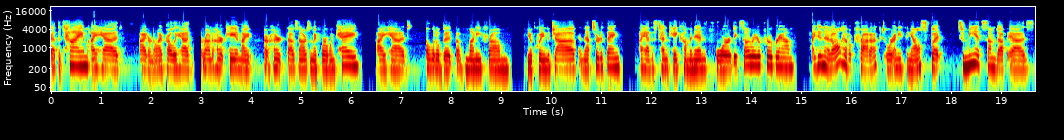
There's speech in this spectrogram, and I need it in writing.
at the time, I had, I don't know, I probably had around 100K in my, or $100,000 in my 401k. I had a little bit of money from, you know, quitting the job and that sort of thing. I had this 10K coming in for the accelerator program. I didn't at all have a product or anything else, but to me, it summed up as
